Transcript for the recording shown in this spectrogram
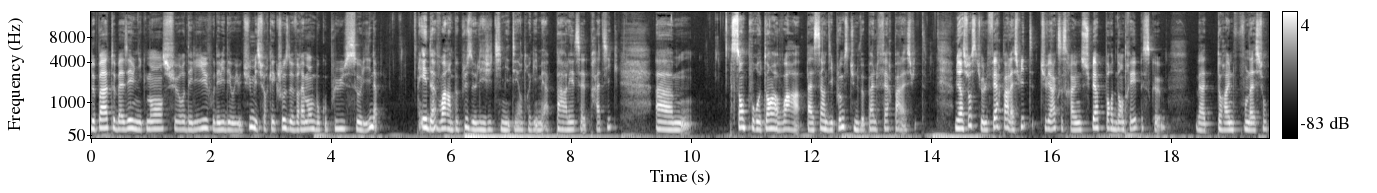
De pas te baser uniquement sur des livres ou des vidéos YouTube, mais sur quelque chose de vraiment beaucoup plus solide et d'avoir un peu plus de légitimité, entre guillemets, à parler de cette pratique, euh, sans pour autant avoir à passer un diplôme si tu ne veux pas le faire par la suite. Bien sûr, si tu veux le faire par la suite, tu verras que ce sera une super porte d'entrée parce que bah, tu auras une fondation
